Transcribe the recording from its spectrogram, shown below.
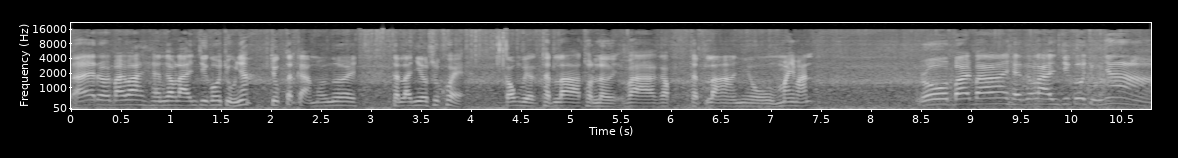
Đấy, rồi, bye bye, hẹn gặp lại anh chị cô chủ nhé. Chúc tất cả mọi người thật là nhiều sức khỏe, công việc thật là thuận lợi và gặp thật là nhiều may mắn rồi bye bye hẹn gặp lại anh chị cô chủ nha.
